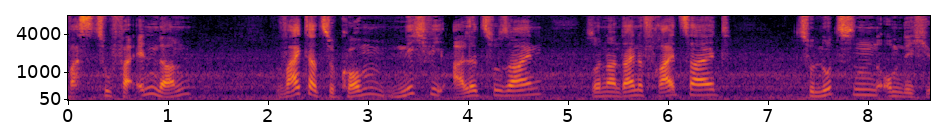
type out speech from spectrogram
was zu verändern, weiterzukommen, nicht wie alle zu sein, sondern deine Freizeit zu nutzen, um dich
